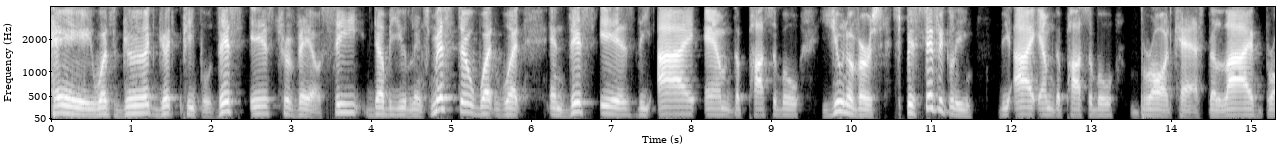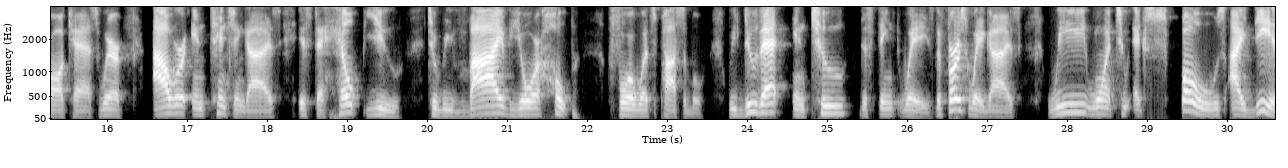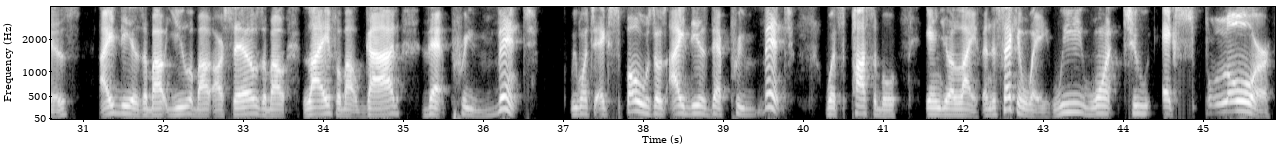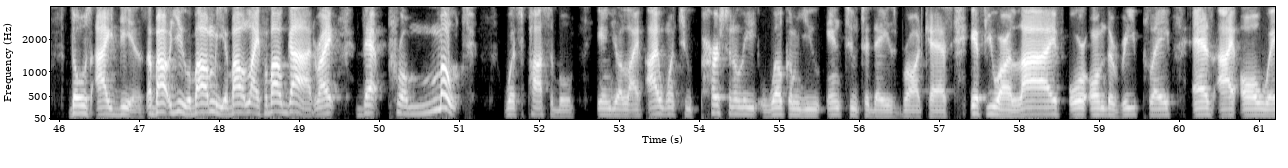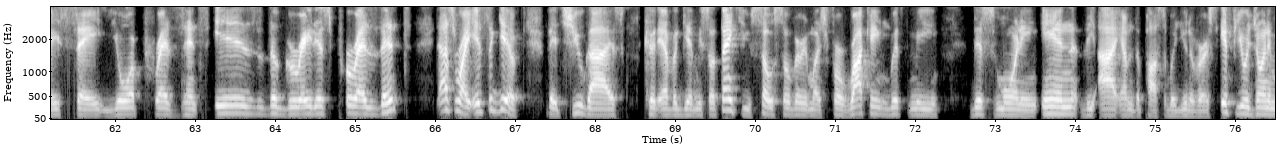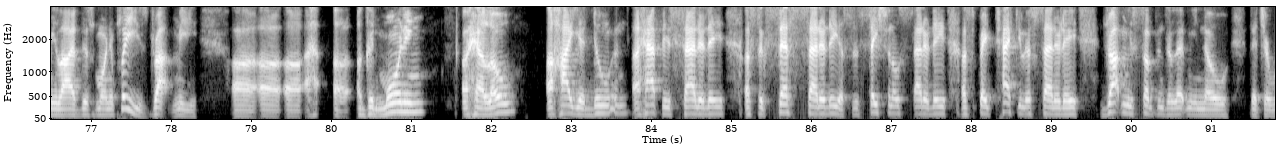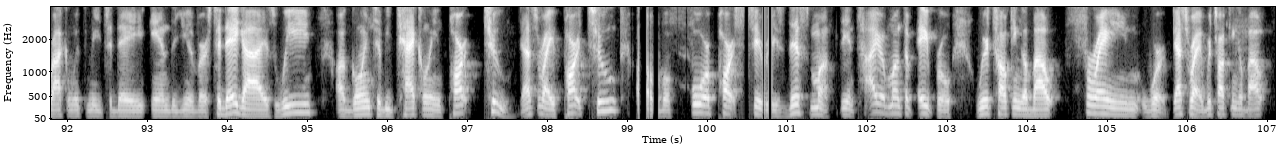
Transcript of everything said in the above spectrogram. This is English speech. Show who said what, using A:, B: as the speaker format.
A: Hey, what's good, good people? This is Travail, C.W. Lynch, Mr. What What, and this is the I Am the Possible universe, specifically the I Am the Possible broadcast, the live broadcast, where our intention, guys, is to help you to revive your hope for what's possible. We do that in two distinct ways. The first way, guys, we want to expose ideas, ideas about you, about ourselves, about life, about God that prevent, we want to expose those ideas that prevent what's possible in your life. And the second way, we want to explore those ideas about you, about me, about life, about God, right? That promote what's possible in your life. I want to personally welcome you into today's broadcast. If you are live or on the replay, as I always say, your presence is the greatest present. That's right, it's a gift that you guys could ever give me. So thank you so, so very much for rocking with me this morning in the I Am the Possible universe. If you are joining me live this morning, please drop me uh, uh, uh, a good morning, a hello, a how you doing, a happy Saturday, a success Saturday, a sensational Saturday, a spectacular Saturday. Drop me something to let me know that you're rocking with me today in the universe. Today, guys, we are going to be tackling part two. That's right, part two of a four-part series this month, the entire month of April. We're talking about framework. That's right, we're talking about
